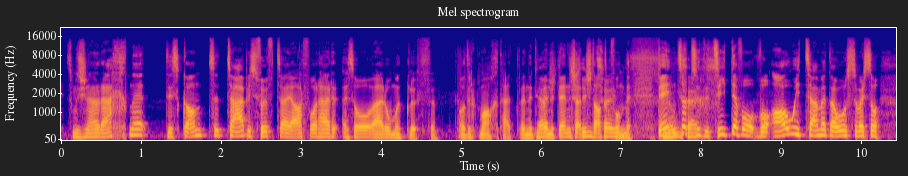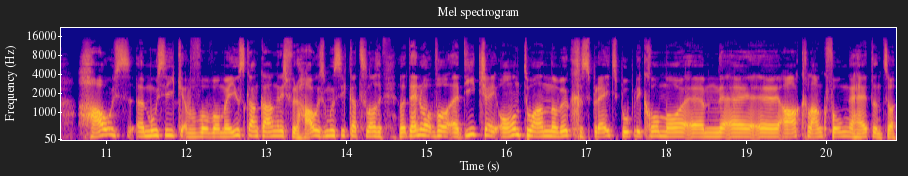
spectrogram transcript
jetzt muss ich schnell rechnen, das ganze 10 bis 15 Jahre vorher so rumgelaufen oder gemacht hat, wenn er, ja, wenn er dann schon stattgefunden Dann so zu den Zeiten, wo, wo alle zusammen da aussen, weißt, so House-Musik, wo, wo man in Ausgang gegangen ist, für House-Musik zu hören. Dann, wo, wo ein DJ Antoine noch wirklich ein breites Publikum auch, ähm, äh, äh, Anklang gefunden hat und so.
